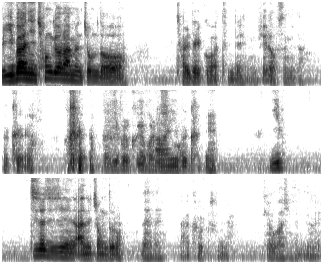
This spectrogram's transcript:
입안이 청결하면 좀 더 잘 될 것 같은데 필요 없습니다. 그래요 네, 입을 크게 벌리시고. 아 입을 크게 입 찢어지지 않을 정도로 네네. 아 그렇군요 개고 하시면 됩니다. 네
